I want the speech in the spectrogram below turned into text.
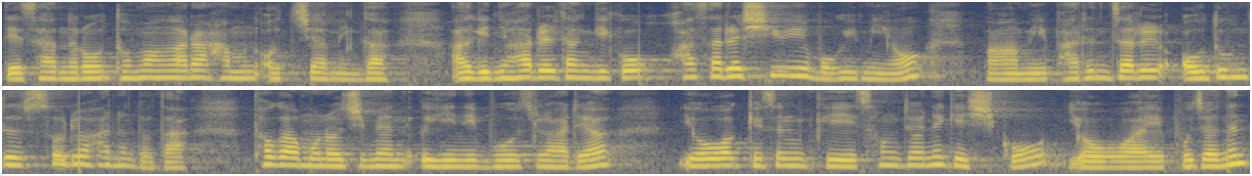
내 산으로 도망하라 함은 어찌함인가? 악인이 화를 당기고 화살을 시위에 먹이며 마음이 바른 자를 어두운 데서 쏘려 하는도다. 터가 무너지면 의인이 무엇을 하랴? 여호와께서는 그의 성전에 계시고 여호와의 보좌는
